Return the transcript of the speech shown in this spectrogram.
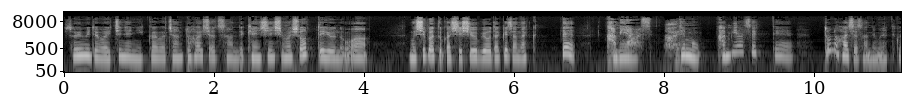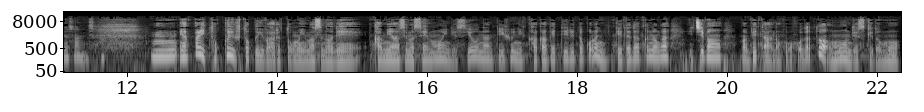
そういう意味では一年に一回はちゃんと歯医者さんで検診しましょうっていうのは、虫歯とか歯周病だけじゃなくて、噛み合わせ。はい、でも、噛み合わせって、どの歯医者さんでもやってくださるんですか？うん、やっぱり得意不得意はあると思いますので、噛み合わせの専門医ですよ、なんていうふうに掲げているところに行っていただくのが一番、まあ、ベターな方法だとは思うんですけども、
